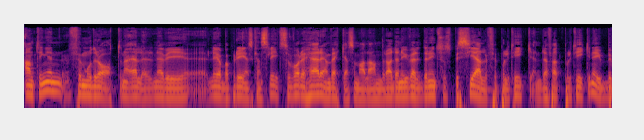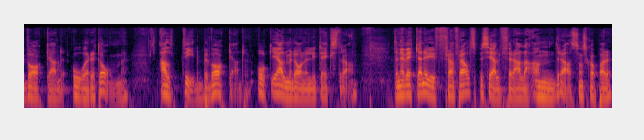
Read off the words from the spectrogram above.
antingen för Moderaterna eller när vi när jag jobbade på regeringskansliet, så var det här en vecka som alla andra. Den är ju väldigt, den är inte så speciell för politiken. Därför att politiken är ju bevakad året om alltid bevakad och i Almedalen lite extra. Den här veckan är ju framförallt speciell för alla andra som skapar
